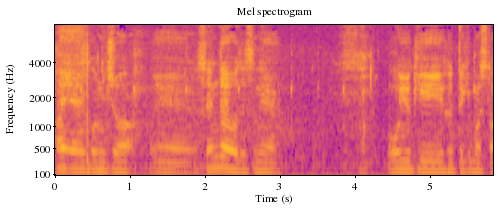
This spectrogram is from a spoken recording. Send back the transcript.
はい、えーこんにちは、えー仙台はですね大雪降ってきました。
